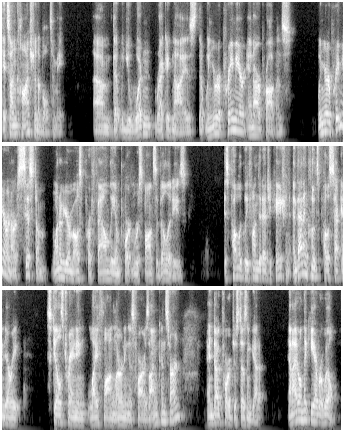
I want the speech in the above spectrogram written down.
it's unconscionable to me um, that you wouldn't recognize that when you're a premier in our province when you're a premier in our system, one of your most profoundly important responsibilities is publicly funded education. And that includes post secondary skills training, lifelong learning, as far as I'm concerned. And Doug Ford just doesn't get it. And I don't think he ever will.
